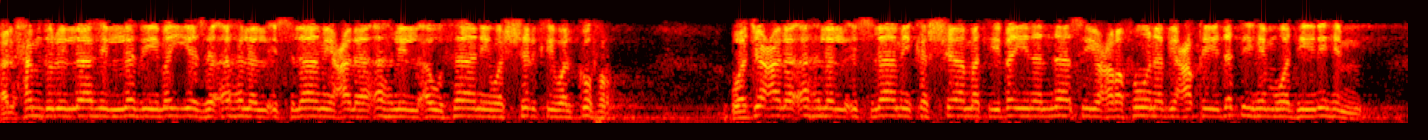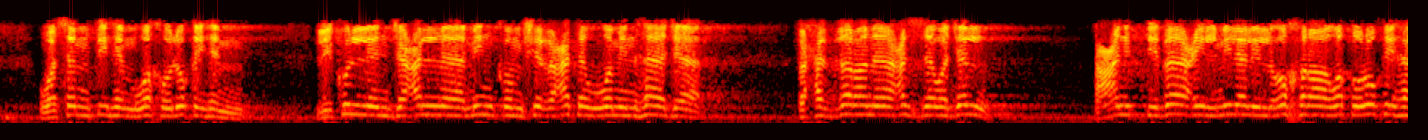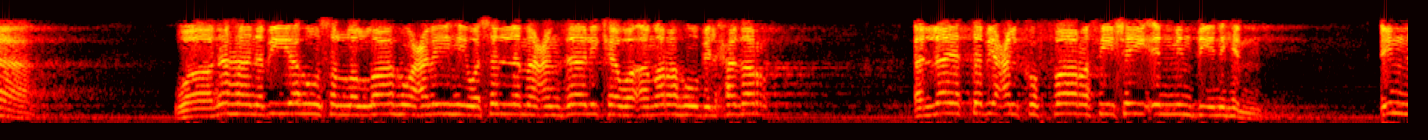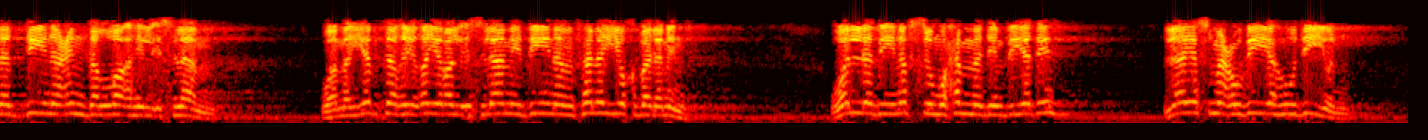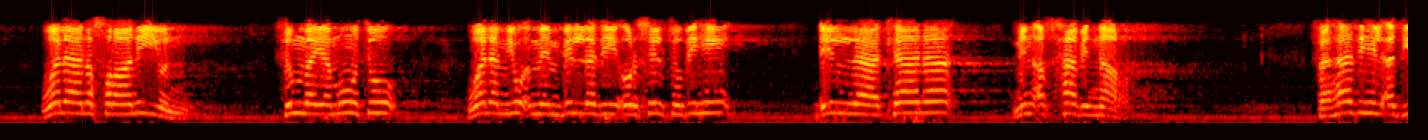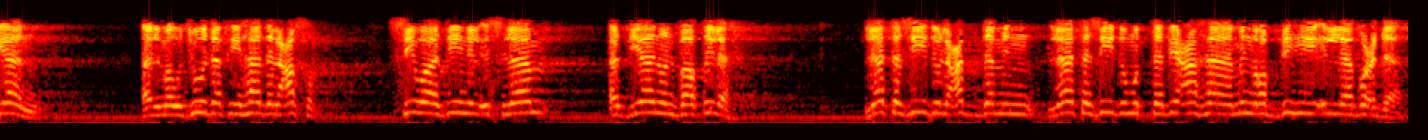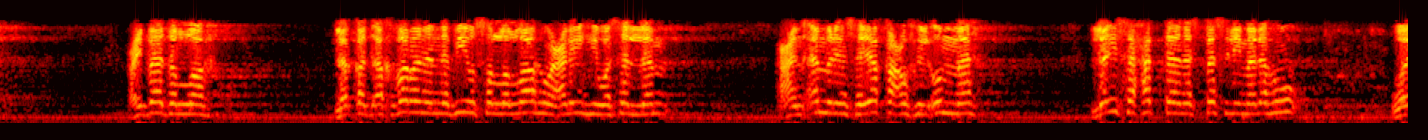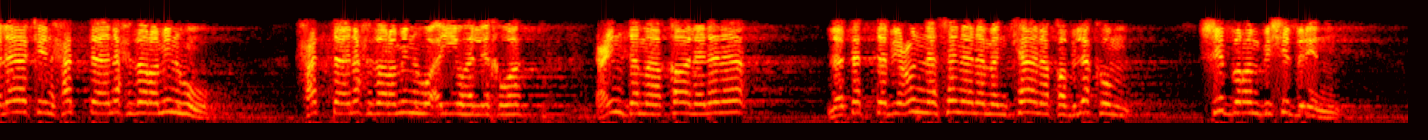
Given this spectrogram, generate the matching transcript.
الحمد لله الذي ميز أهل الإسلام على أهل الأوثان والشرك والكفر وجعل أهل الإسلام كالشامة بين الناس يعرفون بعقيدتهم ودينهم وسمتهم وخلقهم. لكل جعلنا منكم شرعة ومنهاجا فحذرنا عز وجل عن اتباع الملل الأخرى وطرقها. ونهى نبيه صلى الله عليه وسلم عن ذلك وأمره بالحذر أن لا يتبع الكفار في شيء من دينهم. إن الدين عند الله الإسلام ومن يبتغي غير الإسلام دينا فلن يقبل منه. والذي نفس محمد بيده لا يسمع بي يهودي ولا نصراني ثم يموت ولم يؤمن بالذي أرسلت به إلا كان من أصحاب النار. فهذه الأديان الموجودة في هذا العصر سوى دين الإسلام أديان باطلة. لا تزيد العبد من لا تزيد متبعها من ربه إلا بعدا. عباد الله لقد أخبرنا النبي صلى الله عليه وسلم عن أمر سيقع في الأمة ليس حتى نستسلم له ولكن حتى نحذر منه حتى نحذر منه أيها الإخوة عندما قال لنا لتتبعن سنن من كان قبلكم شبرا بشبر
